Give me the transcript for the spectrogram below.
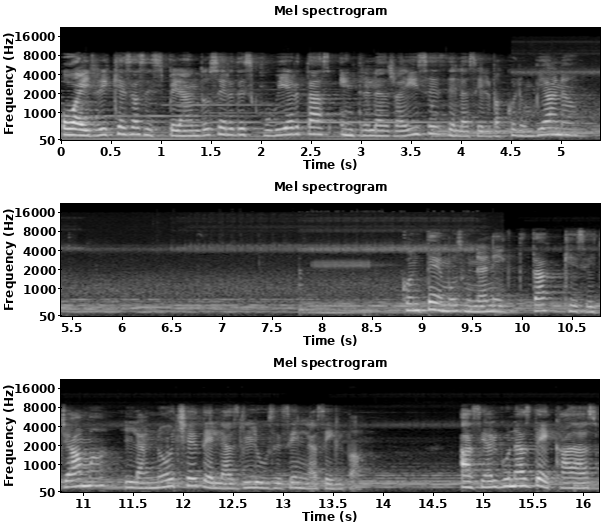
o hay riquezas esperando ser descubiertas entre las raíces de la selva colombiana. Contemos una anécdota que se llama La Noche de las Luces en la Selva. Hace algunas décadas,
